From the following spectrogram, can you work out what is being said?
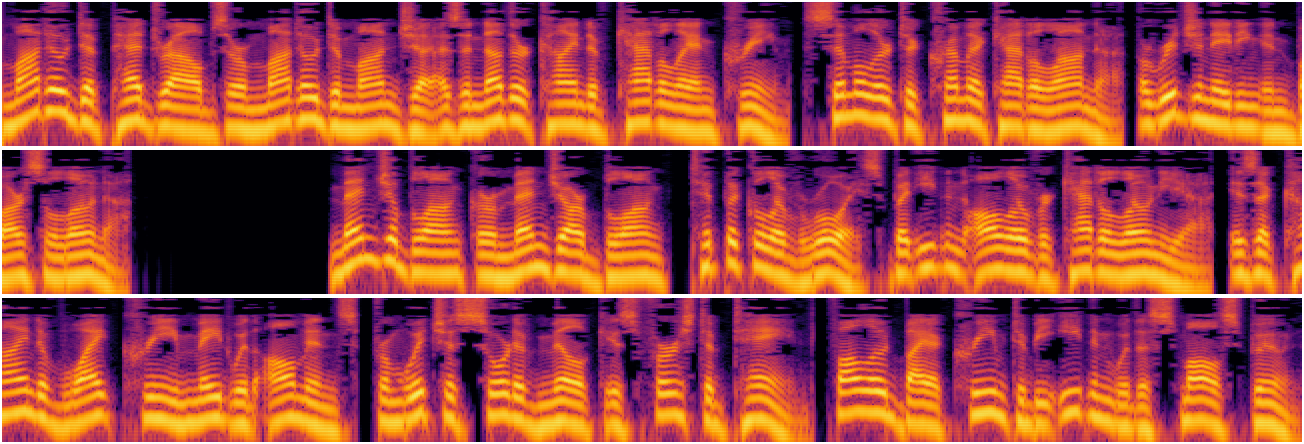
Mató de Pedralbes or Mató de Monja is another kind of Catalan cream, similar to crema catalana, originating in Barcelona. Menja blanc or menjar blanc, typical of Reus but eaten all over Catalonia, is a kind of white cream made with almonds, from which a sort of milk is first obtained, followed by a cream to be eaten with a small spoon.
